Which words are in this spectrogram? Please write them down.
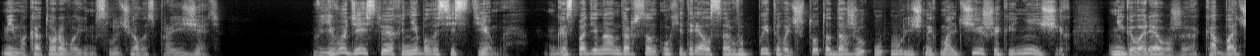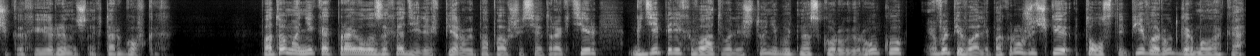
мимо которого им случалось проезжать. В его действиях не было системы. Господин Андерсон ухитрялся выпытывать что-то даже у уличных мальчишек и нищих, не говоря уже о кабачиках и рыночных торговках. Потом они, как правило, заходили в первый попавшийся трактир, где перехватывали что-нибудь на скорую руку, выпивали по кружечке толстое пиво, рутгар молока,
